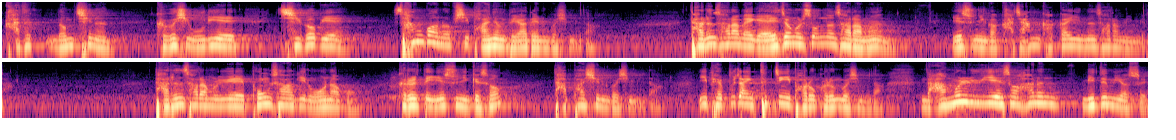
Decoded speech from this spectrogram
가득 넘치는 그것이 우리의 직업에 상관없이 반영돼야 되는 것입니다. 다른 사람에게 애정을 쏟는 사람은 예수님과 가장 가까이 있는 사람입니다. 다른 사람을 위해 봉사하기를 원하고 그럴 때 예수님께서 답하시는 것입니다. 이 백부장의 특징이 바로 그런 것입니다. 남을 위해서 하는 믿음이었어요.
